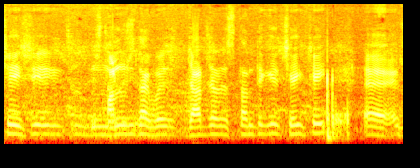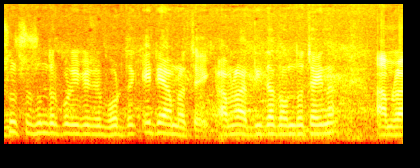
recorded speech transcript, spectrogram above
সেই সেই মানুষই থাকবে যার যার স্থান থেকে সেই সেই সুস্থ সুন্দর পরিবেশে ভোট দেখ এটাই আমরা চাই। আমরা দ্বিধাদ্বন্দ্ব চাই না আমরা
